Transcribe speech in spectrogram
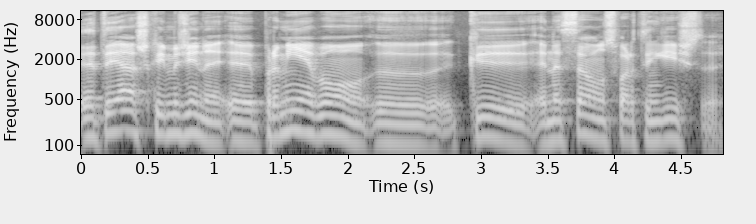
Até acho que, imagina, eh, para mim é bom eh, que a nação sportinguista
